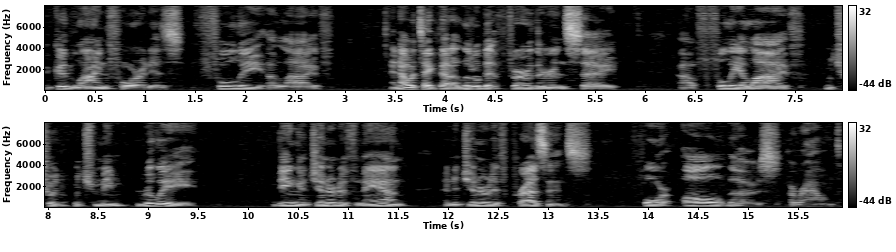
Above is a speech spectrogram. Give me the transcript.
a good line for it is fully alive. And I would take that a little bit further and say uh, fully alive, which would which would mean really being a generative man and a generative presence for all those around,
